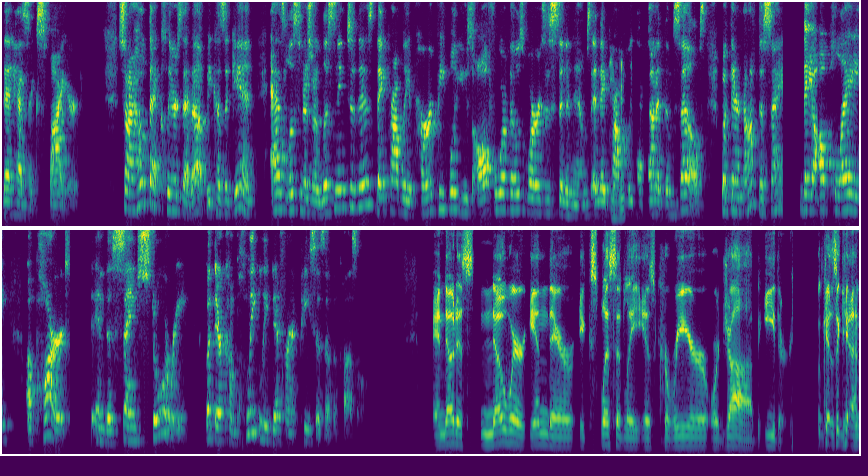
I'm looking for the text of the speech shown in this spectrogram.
that has expired. So I hope that clears that up because, again, as listeners are listening to this, they probably have heard people use all four of those words as synonyms and they mm-hmm. probably mm-hmm. have done it themselves, but they're not the same. They all play a part in the same story, but they're completely different pieces of the puzzle. And notice nowhere in there explicitly is career or job either. Because again,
